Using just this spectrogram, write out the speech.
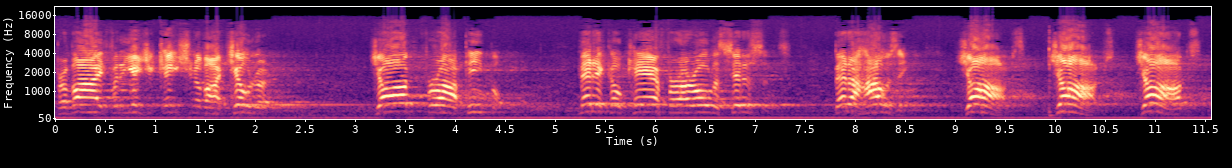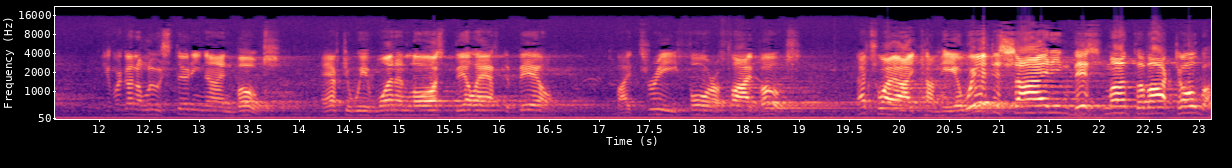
provide for the education of our children, jobs for our people, medical care for our older citizens, better housing, jobs, jobs, jobs, if we're going to lose 39 votes after we've won and lost bill after bill by three, four, or five votes. That's why I come here. We're deciding this month of October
